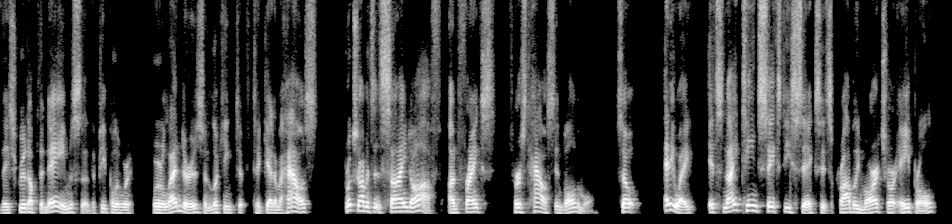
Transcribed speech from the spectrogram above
they screwed up the names, uh, the people who were who were lenders and looking to, to get him a house. Brooks Robinson signed off on Frank's first house in Baltimore. So anyway, it's 1966. It's probably March or April.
